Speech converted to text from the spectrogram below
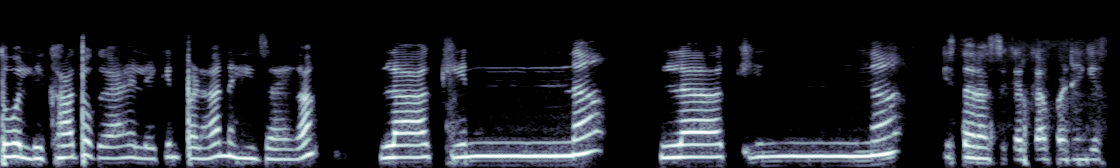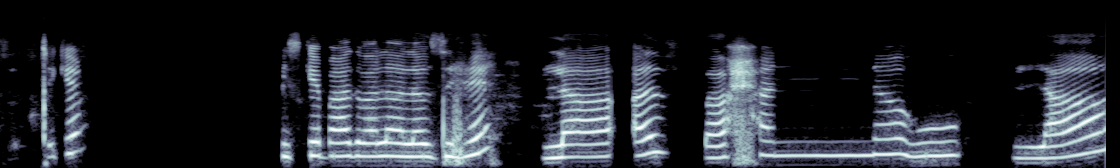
तो वो लिखा तो गया है, लेकिन पढ़ा नहीं जाएगा। लाकिन्ना लाकिन्ना इस तरह से कर कर पढ़ेंगे इसे, ठीक है? इसके बाद वाला लफ्ज है, ला अज़बहन्नहु ला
